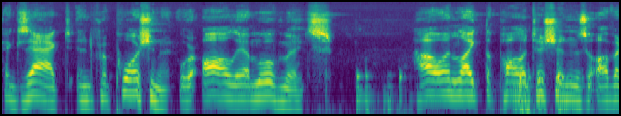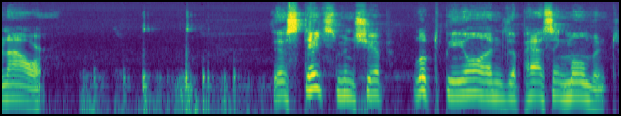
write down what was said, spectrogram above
exact, and proportionate were all their movements. How unlike the politicians of an hour. Their statesmanship looked beyond the passing moment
